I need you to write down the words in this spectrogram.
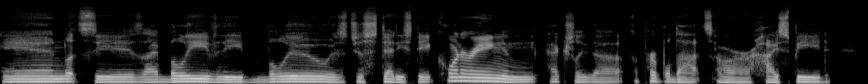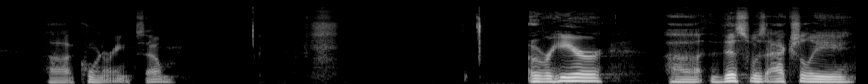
and let's see, is I believe the blue is just steady state cornering, and actually the, the purple dots are high speed uh, cornering. So over here, uh, this was actually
